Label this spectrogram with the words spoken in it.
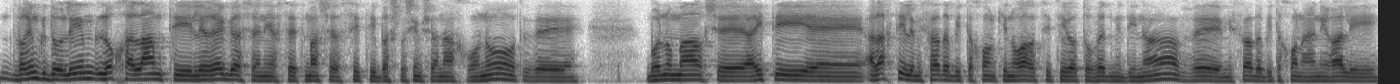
דברים גדולים. לא חלמתי לרגע שאני אעשה את מה שעשיתי בשלושים שנה האחרונות, ובוא נאמר שהייתי, אה, הלכתי למשרד הביטחון כי נורא רציתי להיות עובד מדינה, ומשרד הביטחון היה נראה לי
